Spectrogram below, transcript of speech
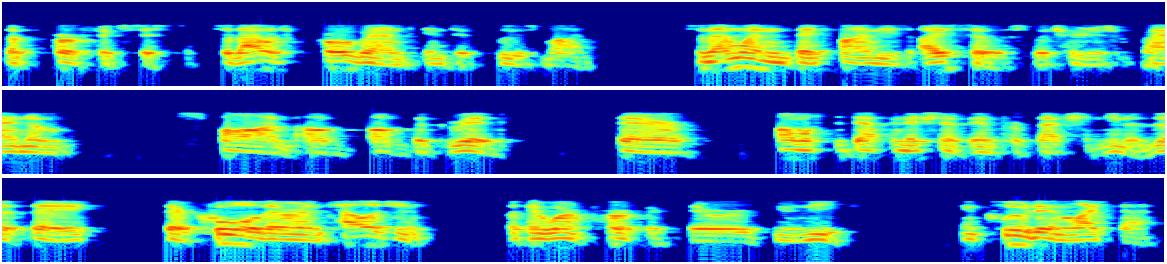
the perfect system. So that was programmed into Clu's mind. So then when they find these ISOs, which are just random spawn of, of the grid, they're almost the definition of imperfection. You know, they they're cool, they were intelligent, but they weren't perfect. They were unique. And Clu didn't like that.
